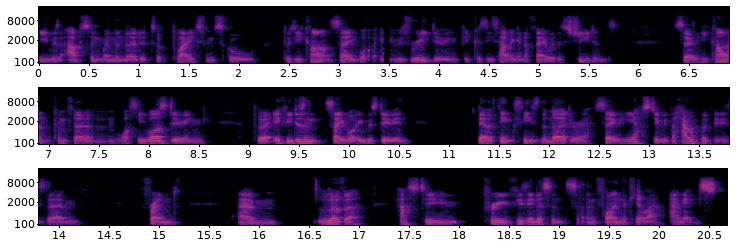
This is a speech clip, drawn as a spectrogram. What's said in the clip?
he was absent when the murder took place from school, but he can't say what he was really doing because he's having an affair with a student. So he can't confirm what he was doing, but if he doesn't say what he was doing, they'll think he's the murderer. So he has to, with the help of his um, friend, um, lover, has to prove his innocence and find the killer. And it's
